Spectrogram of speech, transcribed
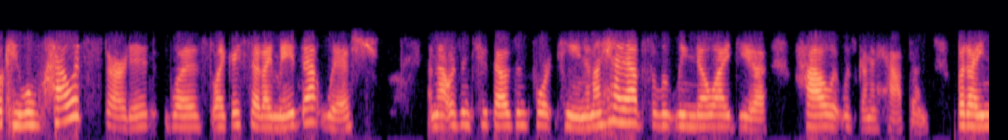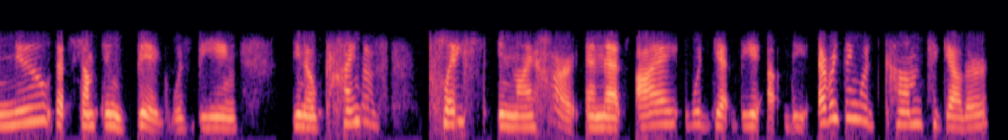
Okay well how it started was like i said i made that wish and that was in 2014 and i had absolutely no idea how it was going to happen. But i knew that something big was being you know kind of placed in my heart and that i would get the uh, the everything would come together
